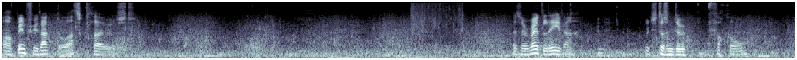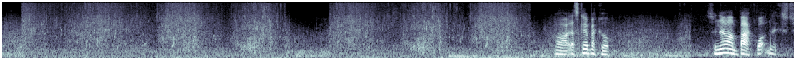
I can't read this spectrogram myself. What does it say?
Well, I've been through that door, that's closed. There's a red lever, which doesn't do a fuck all. Alright, let's go back up. So now I'm back, what next?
